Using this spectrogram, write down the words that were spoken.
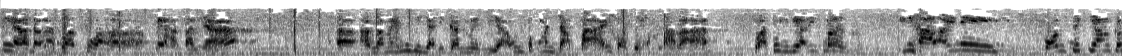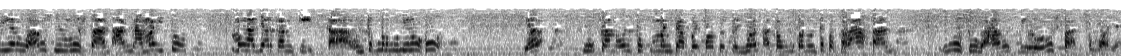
ini adalah suatu uh, agama ini dijadikan media untuk mencapai suatu sasaran, suatu idealisme. Ini salah ini. Konflik yang keliru harus diluruskan. Agama itu mengajarkan kita untuk berbudi luhur. Ya, bukan untuk mencapai suatu tujuan atau bukan untuk kekerasan. Ini sudah harus diluruskan semuanya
